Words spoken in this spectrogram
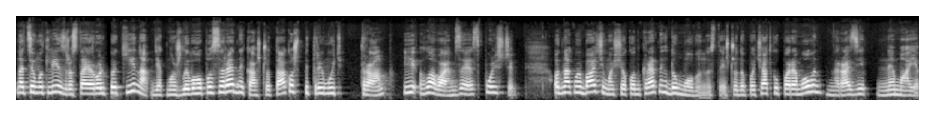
На цьому тлі зростає роль Пекіна як можливого посередника, що також підтримують Трамп і глава МЗС Польщі. Однак ми бачимо, що конкретних домовленостей щодо початку перемовин наразі немає.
